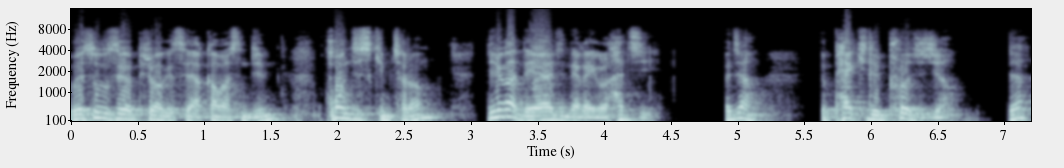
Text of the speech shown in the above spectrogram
왜 소득세가 필요하겠어요? 아까 말씀드린 Ponzi scheme처럼. 니네가 내야지 내가 이걸 하지. 그죠? 그 패키지를 풀어주죠. 그죠?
